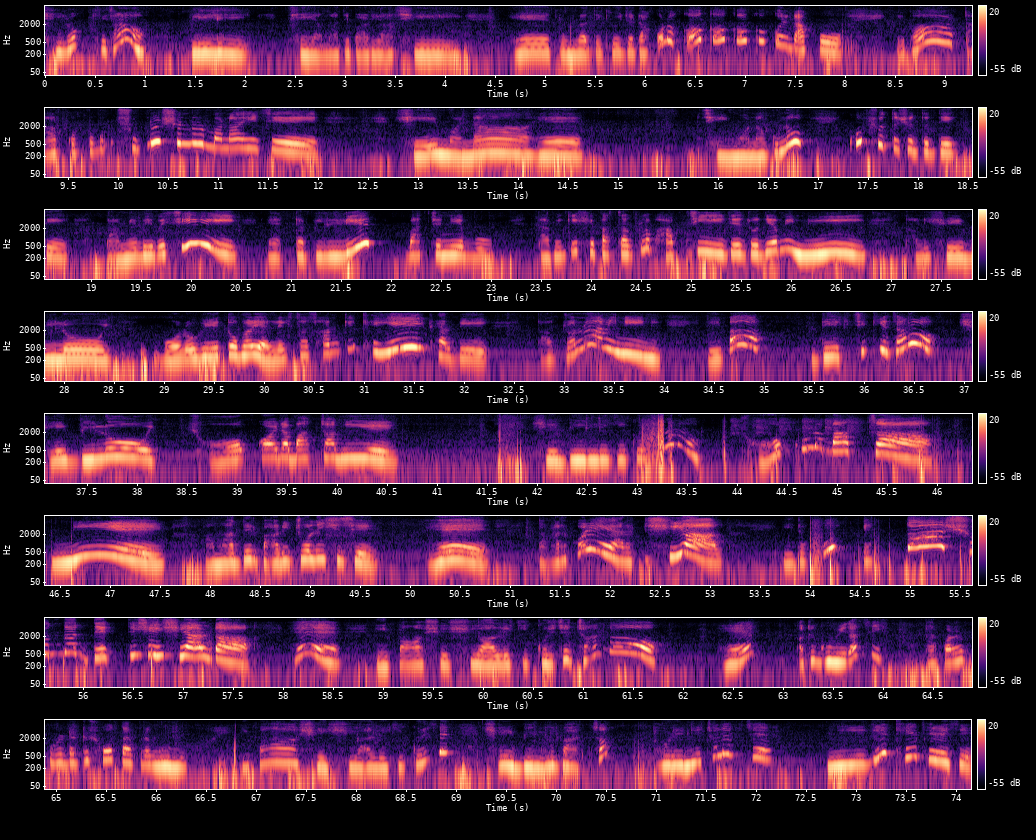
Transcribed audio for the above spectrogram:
ছিল কে জানো? বিল্লি, সে আমাদের বাড়ি আসে। হে, তোমরা দেখি ওই যে ডাকো না, ক ক ক ক করে ডাকো। এবার তার কতগুলো সুন্দর সুন্দর মানা হয়েছে। সেই মানা হ্যাঁ সেই মানাগুলো খুব সুন্দর সুন্দর দেখতে। তা আমি ভেবেছি একটা বিল্লির বাচ্চা নেব। তা আমি কি সে বাচ্চাগুলো ভাবছি যে যদি আমি নিই, তাহলে সেই বিলই বড় হয়ে তো আমার অ্যালেক্সা সানকে খেয়েই ফেলবে। তার জন্য আমি নিইনি এবার দেখছি কি জানো? সেই বিলই সব কয়টা বাচ্চা নিয়ে। সেই বিল্লি কি করেছে জানো? সবগুলো বাচ্চা নিয়ে আমাদের বাড়ি চলে এসেছে। হ্যাঁ তারপরে আর একটা শিয়াল। খুব এত সুন্দর দেখতে সেই শিয়ালটা। হ্যাঁ এবার সেই শিয়ালে কি করেছে জানো? হ্যাঁ আর তুই ঘুমিয়ে যাচ্ছিস তারপরে পুরোটা একটু শো তারপরে ঘুমো। এবার সেই শিয়ালে কি করেছে? সেই বিল্লির বাচ্চা ধরে নিয়ে চলে গেছে। নিয়ে গিয়ে খেয়ে ফেলেছে।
